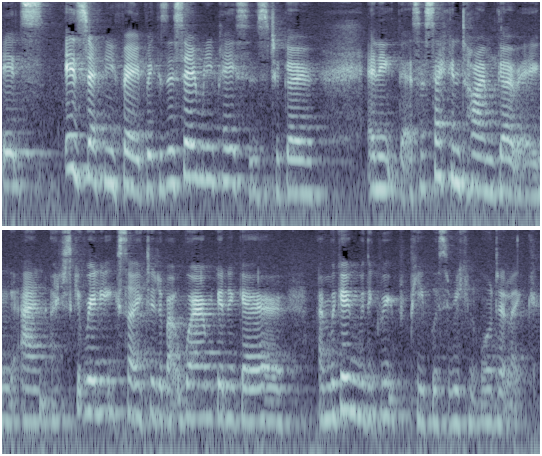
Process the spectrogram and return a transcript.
It's it's definitely fave because there's so many places to go and eat there. It's a second time going and I just get really excited about where I'm gonna go and we're going with a group of people so we can order like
